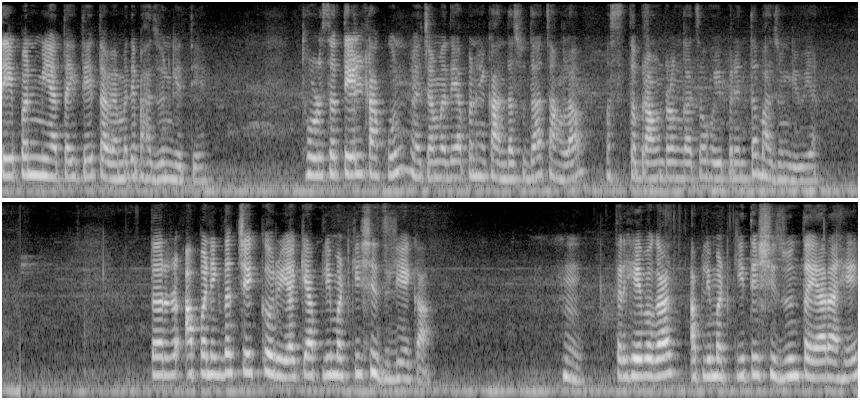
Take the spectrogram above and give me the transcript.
ते पण मी आता इथे तव्यामध्ये भाजून घेते. थोडंसं तेल टाकून ह्याच्यामध्ये आपण हे कांदासुद्धा चांगला मस्त ब्राऊन रंगाचा होईपर्यंत भाजून घेऊया. तर आपण एकदा चेक करूया की आपली मटकी शिजली आहे का तर हे बघा आपली मटकी ते शिजून तयार आहे.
